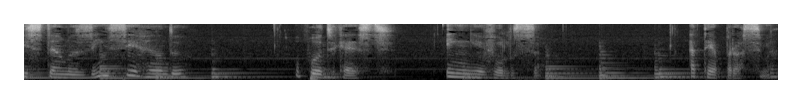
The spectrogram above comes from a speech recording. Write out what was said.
Estamos encerrando o podcast em evolução. Até a próxima.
